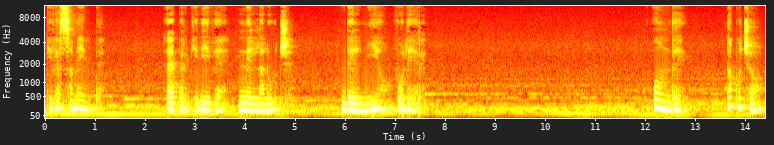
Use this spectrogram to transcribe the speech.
Diversamente è per chi vive nella luce del mio volere. Onde, dopo ciò,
